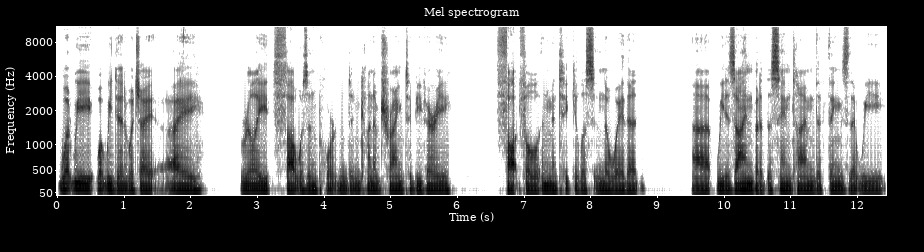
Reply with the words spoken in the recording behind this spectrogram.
What we what we did, which I I really thought was important, and kind of trying to be very thoughtful and meticulous in the way that uh, we design, but at the same time, the things that we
